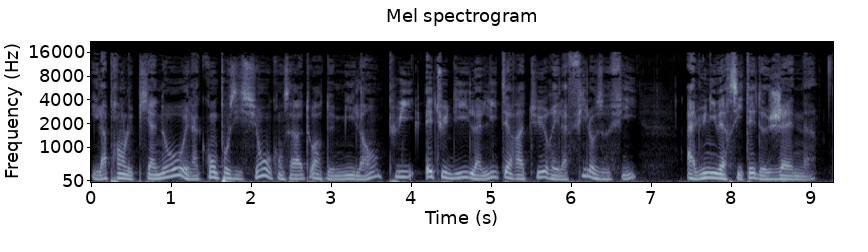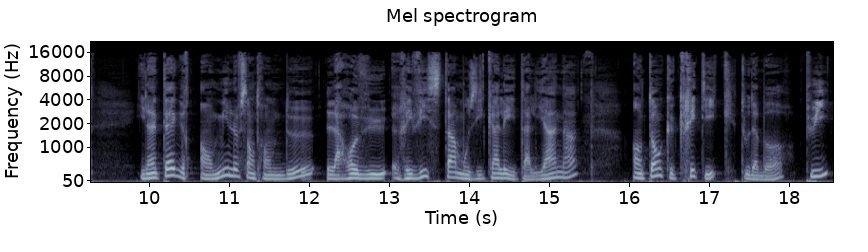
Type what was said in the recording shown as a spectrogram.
Il apprend le piano et la composition au Conservatoire de Milan, puis étudie la littérature et la philosophie à l'Université de Gênes. Il intègre en 1932 la revue Rivista Musicale Italiana en tant que critique tout d'abord, puis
